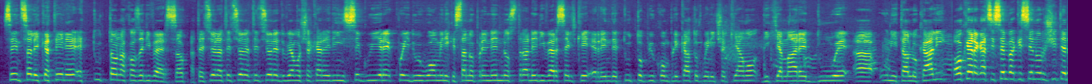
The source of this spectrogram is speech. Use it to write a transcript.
senza le catene è tutta una cosa diversa. Attenzione, attenzione, attenzione, dobbiamo cercare di inseguire quei due uomini che stanno prendendo strade diverse, il che rende tutto più complicato, quindi cerchiamo di chiamare due uh, unità locali. Ok, ragazzi, sembra che siano riusciti ad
